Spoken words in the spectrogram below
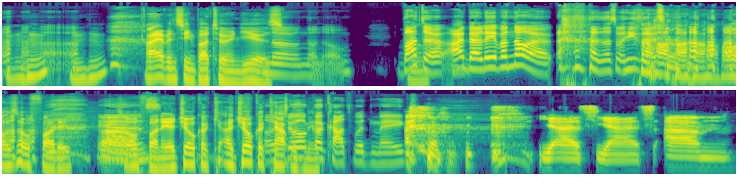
hmm hmm I haven't seen butter in years. No, no, no. Butter, I barely even know her. That's what he says. oh, so funny, so funny. A joke, a, ca- a joke, a A cat joke would a make. cat would make. yes, yes. Um,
